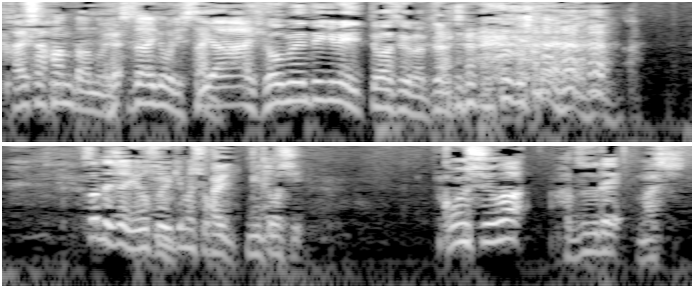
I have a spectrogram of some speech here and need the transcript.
会社判断の一材料にしたい。いやー、表面的には言ってますよ、なんて。さて、じゃあ予想いきましょう。はい見通し。今週は外れまし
